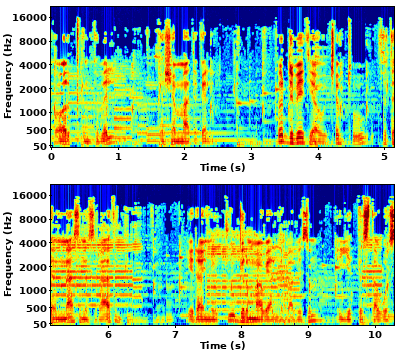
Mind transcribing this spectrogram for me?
ከወርቅ እንክብል ከሸማ ጥቅል ፍርድ ቤት ያው ጭብጡ ፍትሕና ሥነ ሥርዓት ነው። የዳኞቹ ግርማዊ አለባበስም እየተስታወሰ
